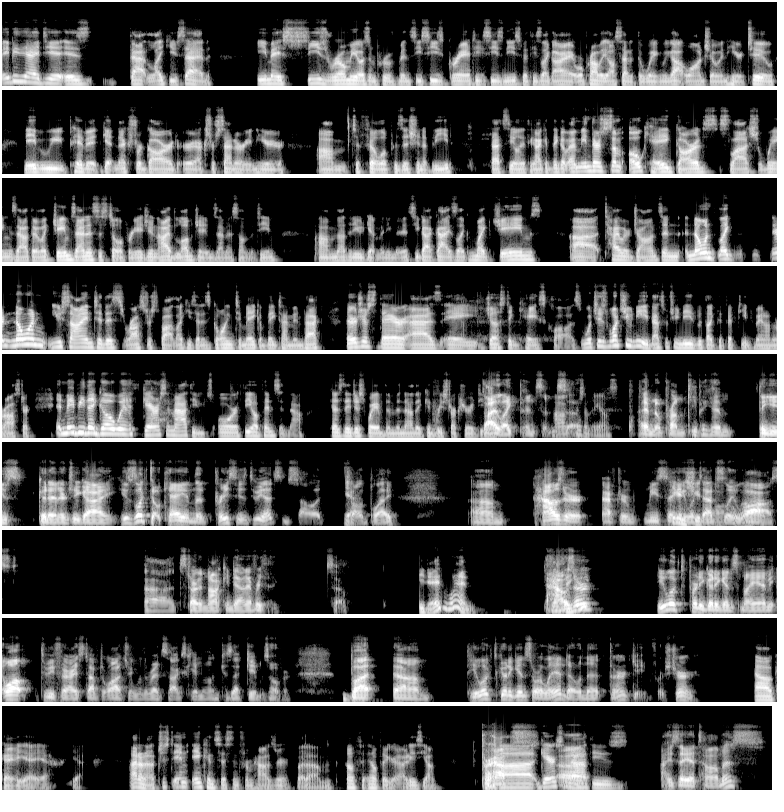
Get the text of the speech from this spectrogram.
maybe the idea is that, like you said, Ime sees Romeo's improvements. He sees Grant. He sees Nesmith. He's like, all right, we're probably all set at the wing. We got Juancho in here too. Maybe we pivot, get an extra guard or extra center in here um, to fill a position of need. That's the only thing I can think of. I mean, there's some okay guards slash wings out there. Like James Ennis is still a free agent. I'd love James Ennis on the team. Um, not that he would get many minutes. You got guys like Mike James, uh, Tyler Johnson. No one like there. No one you signed to this roster spot, like you said, is going to make a big time impact. They're just there as a just in case clause, which is what you need. That's what you need with like the 15th man on the roster. And maybe they go with Garrison Matthews or Theo Pinson now because they just waived them and now they could restructure a deal I like Pinson, uh, so for something else. I have no problem keeping him. think he's good energy guy. He's looked okay in the preseason too. He had some solid, Yeah. solid play. Um, Hauser, after me saying he, shoot looked absolutely lost, uh, started knocking down everything. So He did when? Hauser, he looked pretty good against Miami. Well, to be fair, I stopped watching when the Red Sox came on because that game was over. But um, he looked good against Orlando in that third game for sure. Oh, okay, yeah, yeah, yeah. I don't know, just in, inconsistent from Hauser, but um, he'll he'll figure it out. He's young. Perhaps uh, Garrison uh, Matthews. Isaiah Thomas,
